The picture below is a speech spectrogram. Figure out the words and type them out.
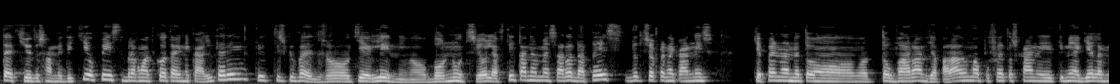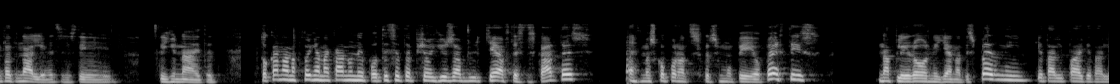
τέτοιου είδους αμυντικοί, οι οποίοι στην πραγματικότητα είναι καλύτεροι τη Juventus. Ο Κιελίνη, ο Μπονούτσι, όλοι αυτοί ήταν με 40 pace, δεν τους έπαιρνε κανείς και παίρνανε το, το Βαράν για παράδειγμα που φέτος κάνει τη μία γκέλα μετά την άλλη έτσι, στη, στη United. Το κάνανε αυτό για να κάνουν υποτίθεται πιο usable και αυτές τις κάρτες ε, με σκοπό να τις χρησιμοποιεί ο παίχτης, να πληρώνει για να τις παίρνει κτλ. κτλ.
